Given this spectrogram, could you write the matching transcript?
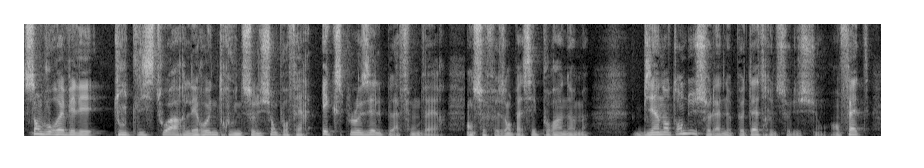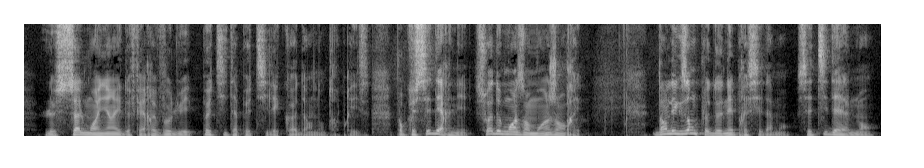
Sans vous révéler toute l'histoire, l'héroïne trouve une solution pour faire exploser le plafond de verre, en se faisant passer pour un homme. Bien entendu, cela ne peut être une solution. En fait, le seul moyen est de faire évoluer petit à petit les codes en entreprise, pour que ces derniers soient de moins en moins genrés. Dans l'exemple donné précédemment, c'est idéalement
